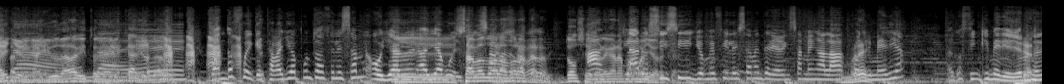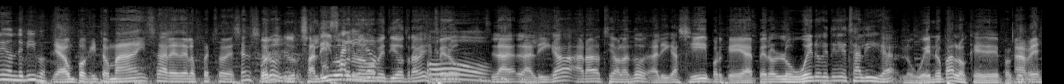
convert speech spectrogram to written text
yo, yo, ayuda a la victoria del Cádiz. ¿Cuándo fue? ¿Que estaba yo a punto de hacer el examen o ya había vuelto? Sábado, sábado a las 2 de la tarde. 12, ah, le ganamos Claro, sí, sí, yo me fui al examen, tenía el examen a las 4 y media a cinco y medio yo no sé ni dónde vivo. Ya un poquito más y sale de los puestos de descenso. Bueno, salimos, pero nos hemos metido otra vez. Pero oh. la, liga, ahora estoy hablando, la liga sí, porque pero lo bueno que tiene esta liga, lo bueno para los que. A ver,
